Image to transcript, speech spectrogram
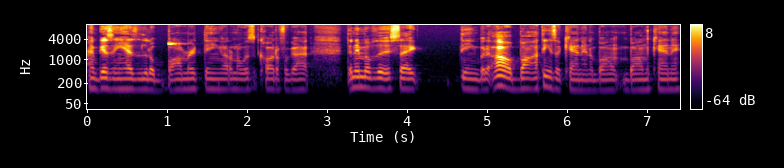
I'm guessing he has a little bomber thing. I don't know what's it called. I forgot the name of the exact thing, but oh, bomb, I think it's a cannon, a bomb bomb cannon.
